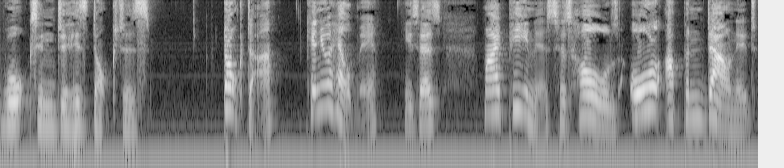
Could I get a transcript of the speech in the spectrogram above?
walks into his doctor's. Doctor, can you help me? He says. My penis has holes all up and down it.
